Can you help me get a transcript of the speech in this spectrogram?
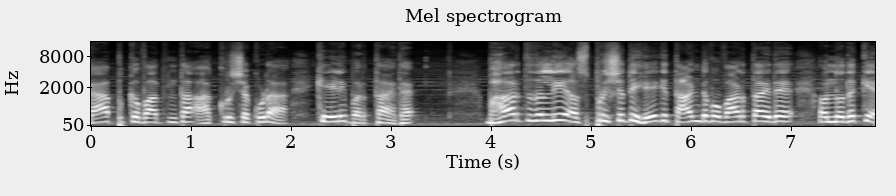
ವ್ಯಾಪಕವಾದಂಥ ಆಕ್ರೋಶ ಕೂಡ ಕೇಳಿ ಬರ್ತಾ ಇದೆ. ಭಾರತದಲ್ಲಿ ಅಸ್ಪೃಶ್ಯತೆ ಹೇಗೆ ತಾಂಡವವಾಡ್ತಾ ಇದೆ ಅನ್ನೋದಕ್ಕೆ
